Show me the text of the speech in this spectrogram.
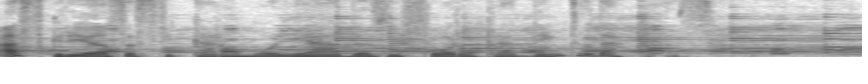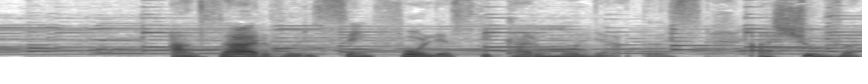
As crianças ficaram molhadas e foram para dentro da casa. As árvores sem folhas ficaram molhadas. A chuva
